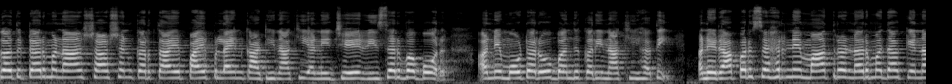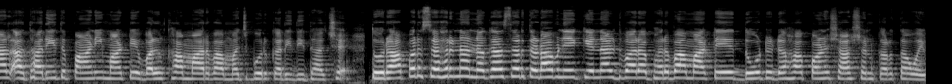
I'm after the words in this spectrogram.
ગત ટર્મના શાસનકર્તાએ પાઇપલાઇન કાઢી નાખી અને જે રિઝર્વ બોર અને મોટરો બંધ કરી નાખી હતી અને રાપર શહેરને માત્ર નર્મદા કેનાલ આધારિત પાણી માટે વલખા મારવા મજબૂર કરી દીધા છે. તો રાપર શહેરના નગાસર તળાવને કેનાલ દ્વારા ભરવા માટે દોઢ પણ શાસનકર્તાઓએ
